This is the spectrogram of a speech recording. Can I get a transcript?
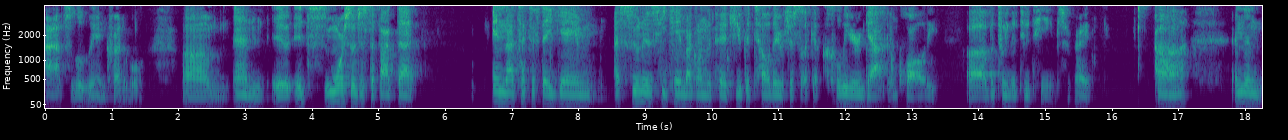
absolutely incredible, um, and it, it's more so just the fact that in that Texas State game, as soon as he came back on the pitch, you could tell there was just like a clear gap in quality uh, between the two teams, right? Uh, and then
